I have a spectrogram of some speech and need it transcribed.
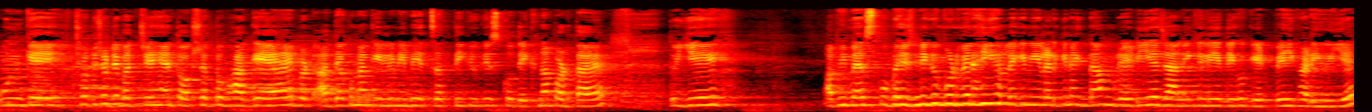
उनके छोटे छोटे बच्चे हैं तो अक्षर तो भाग गया है बट आद्या को मैं अकेले नहीं भेज सकती क्योंकि इसको देखना पड़ता है। तो ये अभी मैं इसको भेजने के मूड में नहीं हूँ, लेकिन ये लड़की ना एकदम रेडी है जाने के लिए। देखो गेट पे ही खड़ी हुई है।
